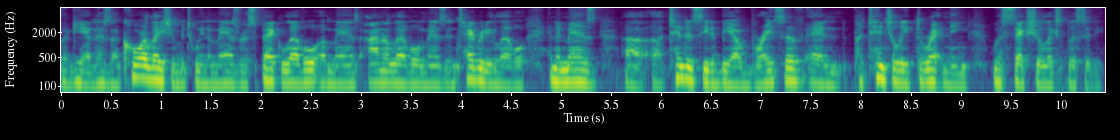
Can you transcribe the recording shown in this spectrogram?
again, there's a correlation between a man's respect level, a man's honor level, a man's integrity level, and a man's uh, tendency to be abrasive and potentially threatening with sexual explicitity.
